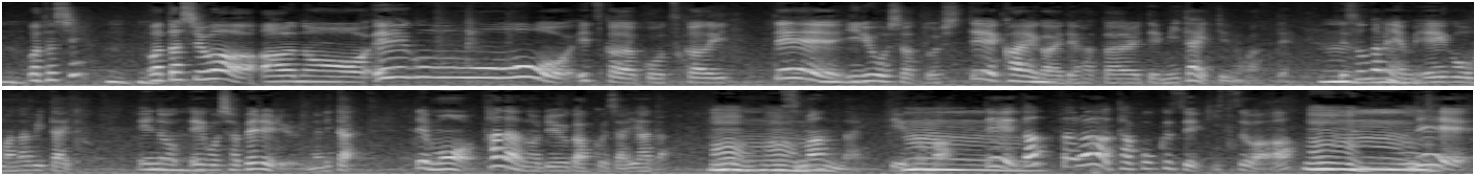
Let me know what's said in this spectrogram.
うん。私？うん私はあの英語をいつからこう使ってうん。医療者として海外で働いてみたいっていうのがあって、うん。でそのためには英語を学びたいと英語うん英語を喋れるようになりたい。でもただの留学じゃ嫌だ。うんうん。つまんないっていうのがあって、うん。だったら多国籍ツアー。で、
